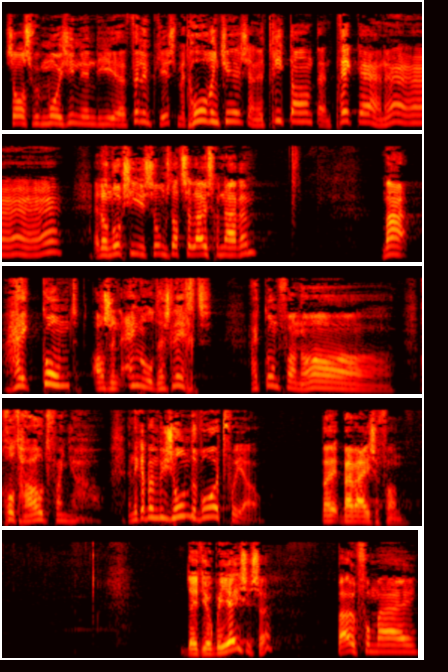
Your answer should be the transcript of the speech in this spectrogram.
Zoals we mooi zien in die uh, filmpjes met horentjes en een trietand en prikken en uh, En dan nog zie je soms dat ze luisteren naar hem. Maar hij komt als een engel des lichts. Hij komt van, oh, God houdt van jou. En ik heb een bijzonder woord voor jou. Bij, bij wijze van. Deed hij ook bij Jezus, hè? Buig voor mij,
